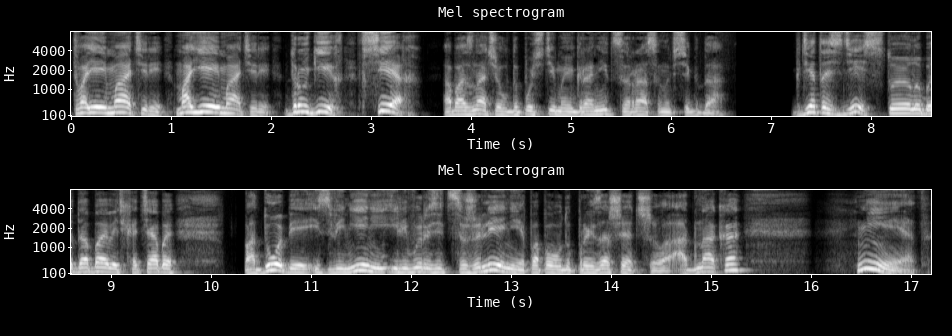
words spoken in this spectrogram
твоей матери, моей матери, других, всех!» обозначил допустимые границы раз и навсегда. Где-то здесь стоило бы добавить хотя бы подобие извинений или выразить сожаление по поводу произошедшего, однако нет,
